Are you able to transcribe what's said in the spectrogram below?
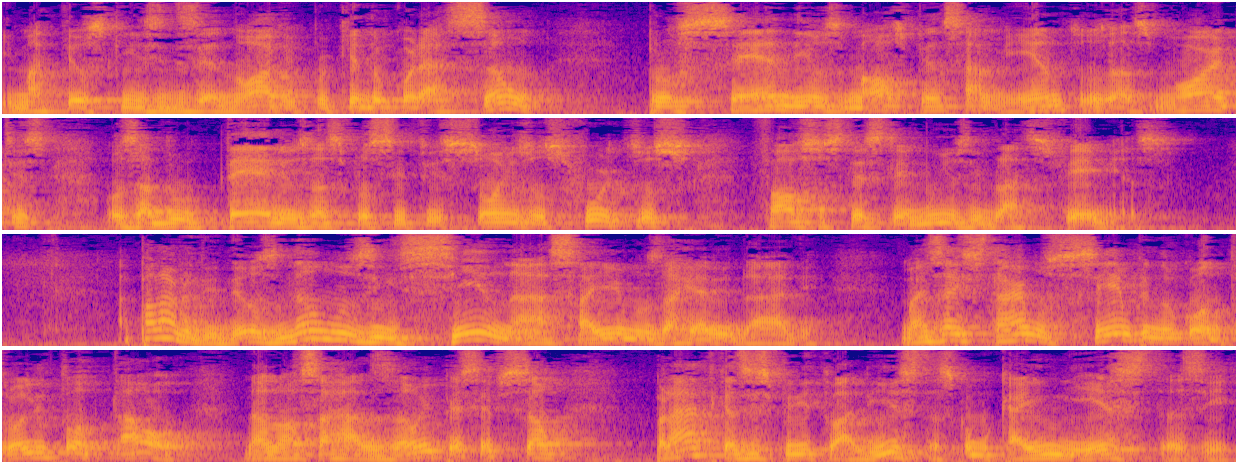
E Mateus 15,19: Porque do coração procedem os maus pensamentos, as mortes, os adultérios, as prostituições, os furtos, falsos testemunhos e blasfêmias. A palavra de Deus não nos ensina a sairmos da realidade, mas a estarmos sempre no controle total da nossa razão e percepção. Práticas espiritualistas como cair em êxtase,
